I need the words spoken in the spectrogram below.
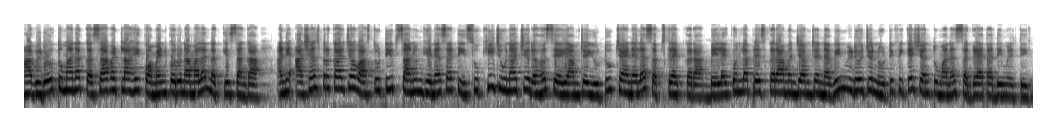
हा व्हिडिओ तुम्हाला कसा वाटला हे कॉमेंट करून आम्हाला नक्कीच सांगा. आणि अशाच प्रकारच्या वास्तू टिप्स जाणून घेण्यासाठी सुखी जीवनाचे रहस्य या आमच्या यूट्यूब चॅनलला सबस्क्राईब करा. बेलायकोनला प्रेस करा म्हणजे आमच्या नवीन व्हिडिओचे नोटिफिकेशन तुम्हाला सगळ्यात आधी मिळतील.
